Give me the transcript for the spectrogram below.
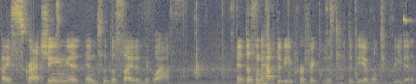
by scratching it into the side of the glass. It doesn't have to be perfect, you just have to be able to read it.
